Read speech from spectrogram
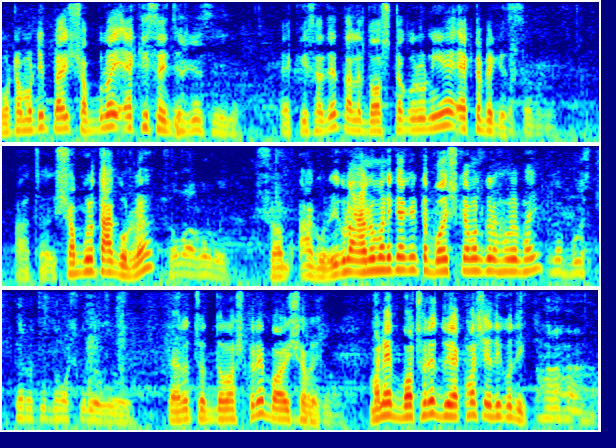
মোটামুটি প্রায় সবগুলোই একই সাইজের একই সাইজের তাহলে দশটা গরু নিয়ে একটা প্যাকেজ আচ্ছা সবগুলো তো আগর না? সব আগর ভাই। সব আগর। এগুলো আনুমানিক এক একটা বয়স কেমন করে হবে ভাই? এগুলো বয়স তেরো চোদ্দ মাস করে হবে ভাই। তেরো চোদ্দ মাস করে বয়স হবে। মানে বছরে দুই এক মাস এদিক ওদিক? হ্যাঁ হ্যাঁ হ্যাঁ।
